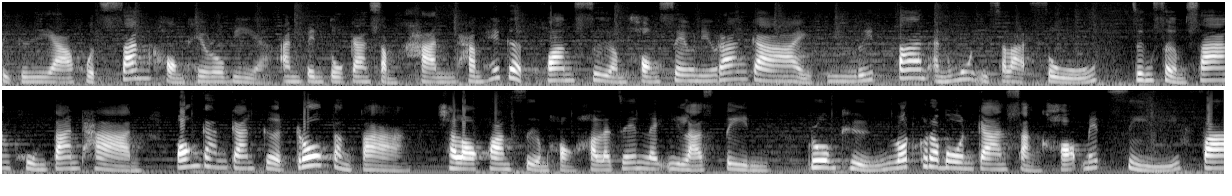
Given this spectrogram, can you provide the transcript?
ฏิกิริยาหดสั้นของเทโลเมียร์อันเป็นตัวการสำคัญทำให้เกิดความเสื่อมของเซลล์ในร่างกาย มีฤทธิ์ต้านอนุมูลอิสระสูง จึงเสริมสร้างภูมิต้านทาน ป้องกันการเกิดโรคต่างๆ ชะลอความเสื่อมของคอลลาเจนและอีลาสติน รวมถึงลดกระบวนการสังเคราะห์เม็ดสี ฝ้า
